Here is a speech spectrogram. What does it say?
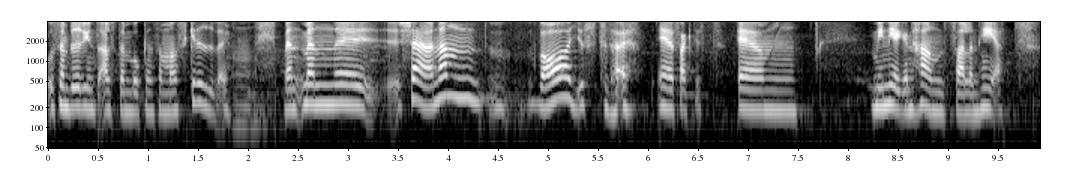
och sen blir det ju inte alls den boken som man skriver. Mm. Men, men eh, kärnan var just det där, eh, faktiskt. Eh, min egen handfallenhet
